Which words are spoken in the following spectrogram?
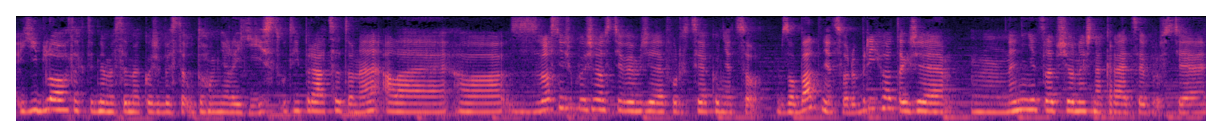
jídlo, tak teď nemyslím, jako, že byste u toho měli jíst u té práce, to ne, ale uh, z vlastní zkušenosti vím, že furt chci jako něco zobat, něco dobrýho, takže mm, není nic lepšího, než nakrájet si prostě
